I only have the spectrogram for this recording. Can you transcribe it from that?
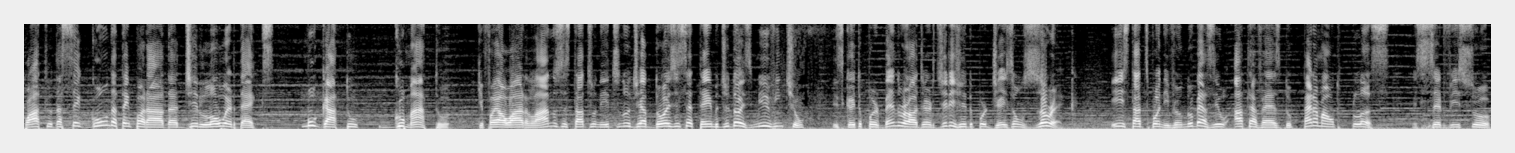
4 da segunda temporada de Lower Decks, Mugato Gumato, que foi ao ar lá nos Estados Unidos no dia 2 de setembro de 2021, escrito por Ben Rogers, dirigido por Jason Zurek e está disponível no Brasil através do Paramount Plus. Esse serviço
